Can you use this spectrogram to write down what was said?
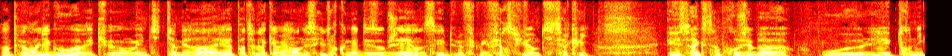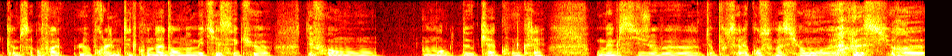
un peu en Lego, avec euh, on met une petite caméra et à partir de la caméra, on essaye de reconnaître des objets, on essaye de lui faire suivre un petit circuit. Et c'est vrai que c'est un projet bah, où euh, l'électronique comme ça. Enfin, le problème peut-être qu'on a dans nos métiers, c'est que des fois on, manque de cas concrets, ou même si je te pousse à la consommation euh, sur, euh,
